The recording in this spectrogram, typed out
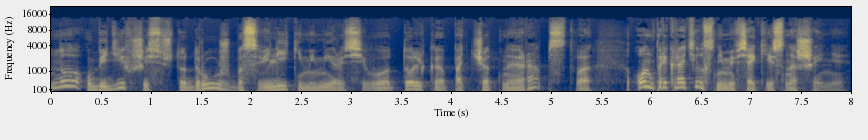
Но, убедившись, что дружба с великими мира сего только почетное рабство, он прекратил с ними всякие сношения.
